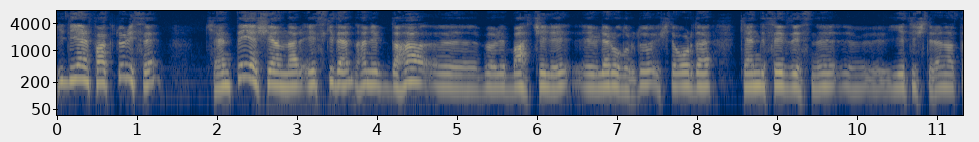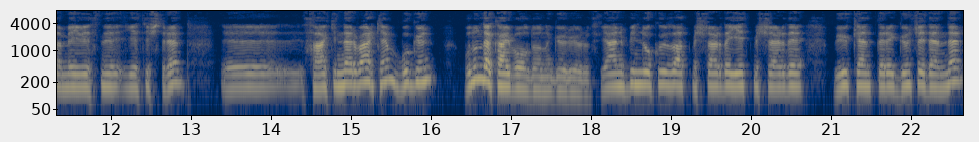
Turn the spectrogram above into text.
Bir diğer faktör ise kentte yaşayanlar eskiden hani daha e, böyle bahçeli evler olurdu. İşte orada kendi sebzesini e, yetiştiren hatta meyvesini yetiştiren e, sakinler varken bugün bunun da kaybolduğunu görüyoruz. Yani 1960'larda 70'lerde büyük kentlere göç edenler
